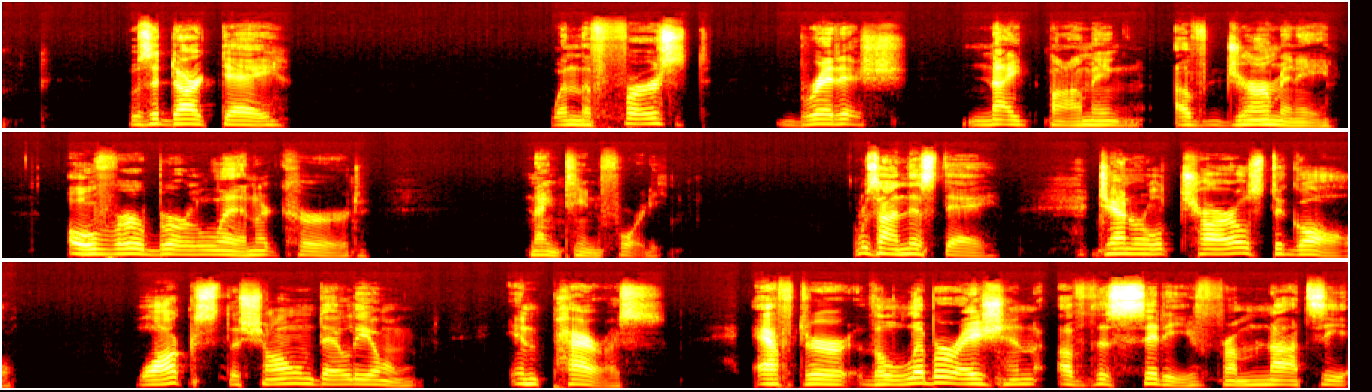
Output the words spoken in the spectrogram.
It was a dark day when the first British night bombing of Germany over Berlin occurred 1940. It was on this day General Charles de Gaulle walks the Champs Élysées in Paris after the liberation of the city from Nazi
